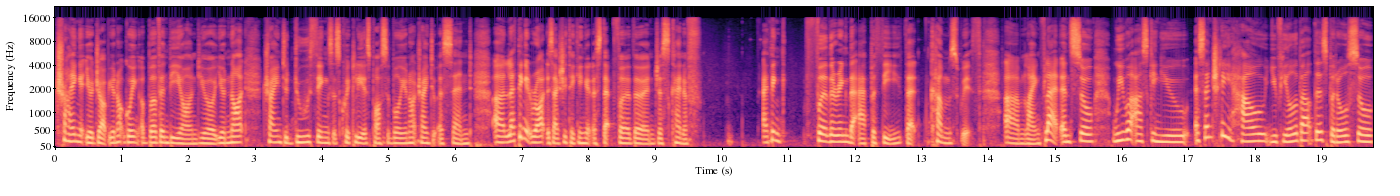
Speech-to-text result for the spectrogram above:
trying at your job. You're not going above and beyond. You're you're not trying to do things as quickly as possible. You're not trying to ascend. Uh, letting it rot is actually taking it a step further and just kind of, I think furthering the apathy that comes with um, lying flat. And so we were asking you essentially how you feel about this, but also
